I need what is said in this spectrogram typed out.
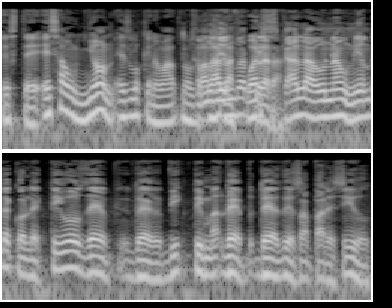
este, esa unión es lo que nos va, nos va a dar la fuerza. A escala una unión de colectivos de, de víctimas, de, de desaparecidos.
